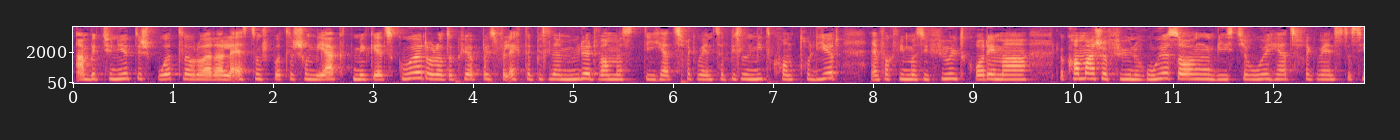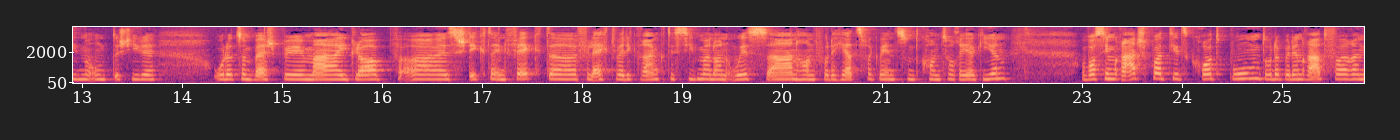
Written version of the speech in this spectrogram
ambitionierte Sportler oder der Leistungssportler schon merkt, mir geht's gut oder der Körper ist vielleicht ein bisschen ermüdet, wenn man die Herzfrequenz ein bisschen mit kontrolliert, einfach wie man sich fühlt, gerade immer, da kann man auch schon viel in Ruhe sagen, wie ist die Ruheherzfrequenz, da sieht man Unterschiede. Oder zum Beispiel, ich glaube, äh, es steckt ein Infekt, äh, vielleicht weil die krank, das sieht man dann alles anhand von der Herzfrequenz und kann so reagieren. Was im Radsport jetzt gerade boomt oder bei den Radfahrern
